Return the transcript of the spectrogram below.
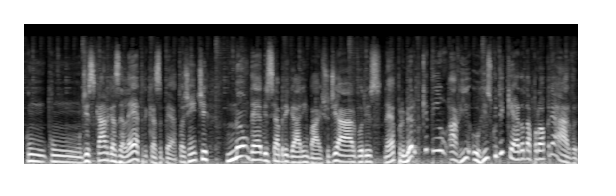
com, com descargas elétricas, Beto, a gente não deve se abrigar embaixo de árvores, né? Primeiro porque tem a ri- o risco de queda da própria árvore.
